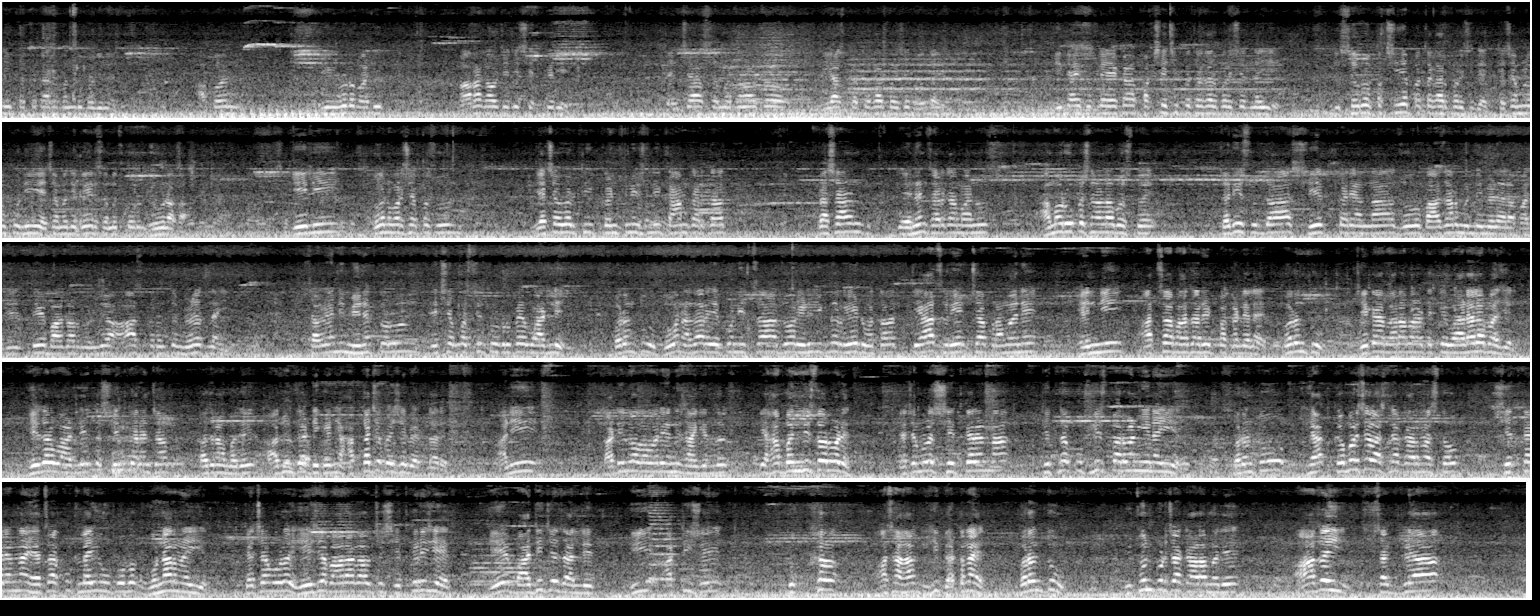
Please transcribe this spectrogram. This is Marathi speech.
आणि पत्रकार बंधू भगिनी आपण रिंगरोडबाधित बारा गावचे जे शेतकरी त्यांच्या समर्थनार्थ ही आज पत्रकार परिषद होत आहे. ही काही कुठल्या एका पक्षाची पत्रकार परिषद नाही आहे ही सर्वपक्षीय पत्रकार परिषद आहे त्याच्यामुळे कोणी याच्यामध्ये गैरसमज करून घेऊ नका. गेली दोन वर्षापासून याच्यावरती कंटिन्युअसली काम करतात. प्रशांत घेण्यांसारखा माणूस अमर उपोषणाला आहे तरीसुद्धा शेतकऱ्यांना जो बाजारमूल्य मिळायला पाहिजे ते बाजारमूल्य आजपर्यंत मिळत नाही. सगळ्यांनी मेहनत करून एकशे पस्तीस कोटी रुपये वाढले. परंतु दोन हजार एकोणीसचा जो रेडिविकनर रेट होता त्याच रेटच्या प्रमाणे यांनी आजचा बाजार रेट पकडलेला आहे. परंतु जे काय बारा बारा टक्के वाढायला पाहिजे हे जर वाढले तर शेतकऱ्यांच्या पदरामध्ये अजून त्या ठिकाणी हक्काचे पैसे भेटणार आहेत. आणि पाटील गावारे यांनी सांगितलं की हा बंदिस्त रोड आहे. त्याच्यामुळे शेतकऱ्यांना तिथनं कुठलीच परवानगी नाही आहे परंतु ह्या कमर्शियल असल्या कारणास्तव शेतकऱ्यांना ह्याचा कुठलाही उपभोग होणार नाही आहे त्याच्यामुळं हे जे बारा गावचे शेतकरी जे आहेत हे बाधीचे झालेत ही अतिशय दुःख असा हा ही घटना आहे. परंतु इथून पुढच्या काळामध्ये आजही सगळ्या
